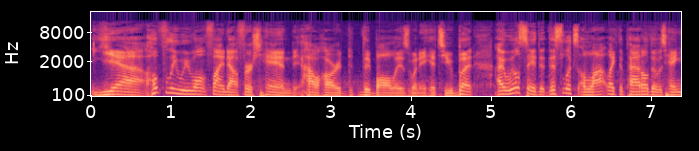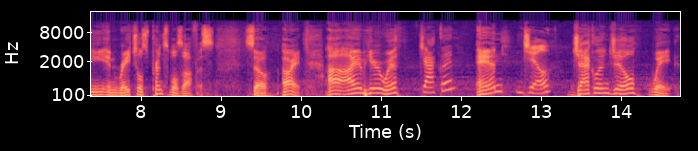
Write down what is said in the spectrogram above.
Yeah, hopefully we won't find out firsthand how hard the ball is when it hits you. But I will say that this looks a lot like the paddle that was hanging in Rachel's principal's office. So, all right. Uh, I am here with Jacqueline? and Jill. Jacqueline Jill. Wait.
